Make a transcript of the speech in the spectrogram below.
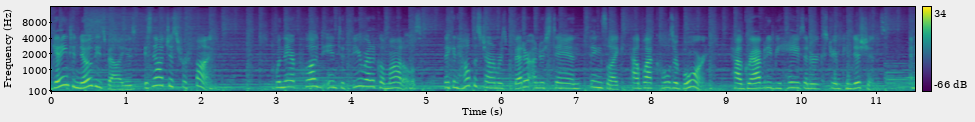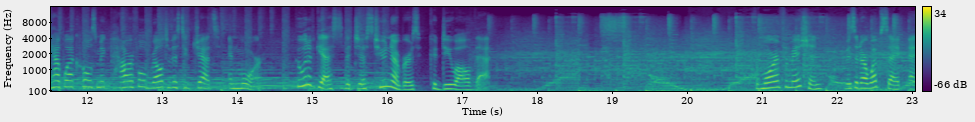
Getting to know these values is not just for fun. When they are plugged into theoretical models, they can help astronomers better understand things like how black holes are born, how gravity behaves under extreme conditions, and how black holes make powerful relativistic jets, and more. Who would have guessed that just two numbers could do all of that? More information, visit our website at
